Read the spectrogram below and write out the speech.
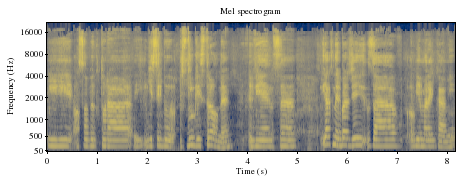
i osoby, która jest jakby z drugiej strony. Więc e, jak najbardziej za obiema rękami.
